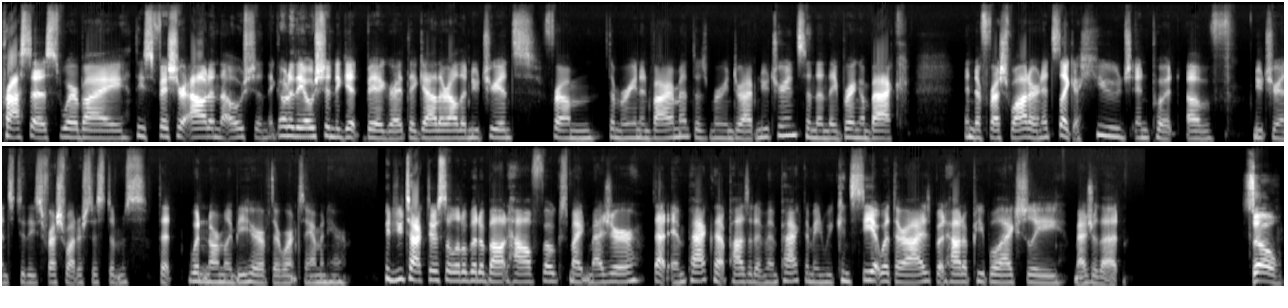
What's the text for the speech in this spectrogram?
process whereby these fish are out in the ocean. They go to the ocean to get big, right? They gather all the nutrients from the marine environment, those marine derived nutrients, and then they bring them back into fresh water. And it's like a huge input of nutrients to these freshwater systems that wouldn't normally be here if there weren't salmon here. Could you talk to us a little bit about how folks might measure that impact, that positive impact? I mean, we can see it with their eyes, but how do people actually measure that? So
